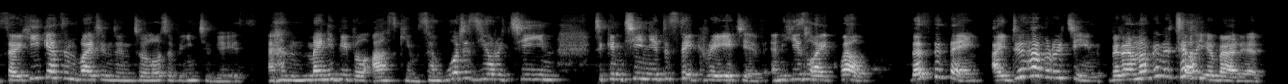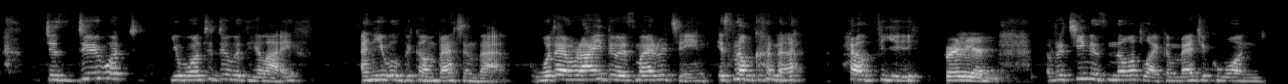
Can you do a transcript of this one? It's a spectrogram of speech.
so he gets invited into a lot of interviews and many people ask him so what is your routine to continue to stay creative? And he's like well that's the thing. I do have a routine but i'm not going to tell you about it. Just do what you want to do with your life and you will become better in that. Whatever i do as my routine is not going to help you. Brilliant. Routine is not like a magic wand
